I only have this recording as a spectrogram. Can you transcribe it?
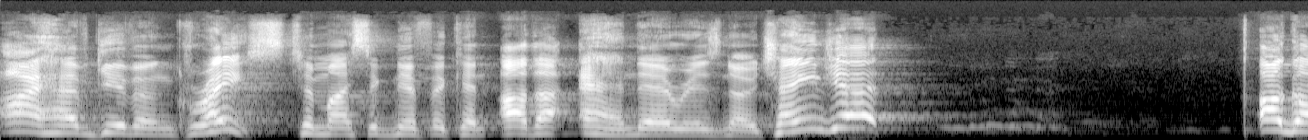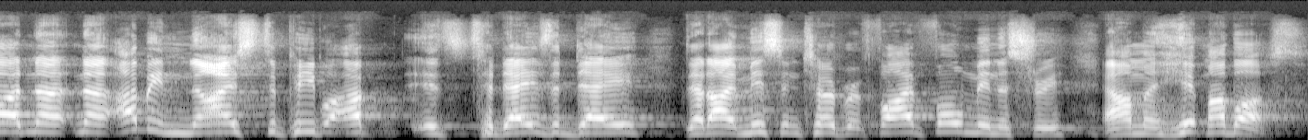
I have given grace to my significant other and there is no change yet. Oh God, no, no, I've been nice to people. I, it's today's the day that I misinterpret fivefold ministry and I'm gonna hit my boss.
